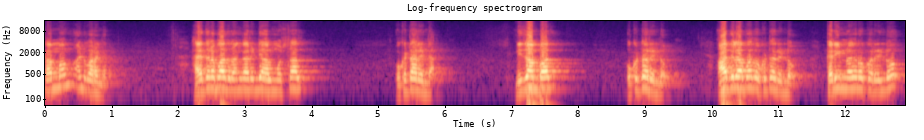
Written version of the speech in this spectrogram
Khammam and Warangal. Hyderabad Rangareddy almost all ఒకటా రెండా? నిజామాబాద్ ఒకటో రెండో? ఆదిలాబాద్ ఒకటో రెండో? కరీంనగర్ ఒక రెండో?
